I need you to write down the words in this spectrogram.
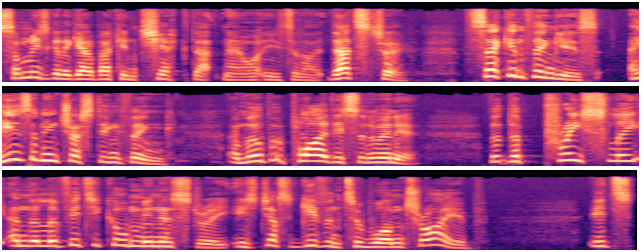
Somebody's going to go back and check that now, aren't you, tonight? That's true. Second thing is, here's an interesting thing, and we'll apply this in a minute. That the priestly and the Levitical ministry is just given to one tribe. It's,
